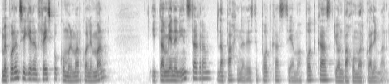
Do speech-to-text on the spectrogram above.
Me pueden seguir en Facebook como el Marco Alemán y también en Instagram. La página de este podcast se llama podcast-marco alemán.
